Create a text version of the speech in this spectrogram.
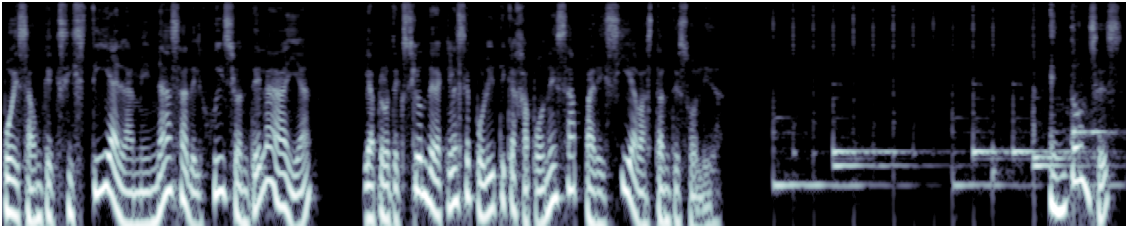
pues aunque existía la amenaza del juicio ante la Haya, la protección de la clase política japonesa parecía bastante sólida. Entonces,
